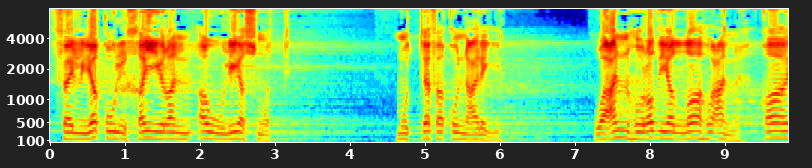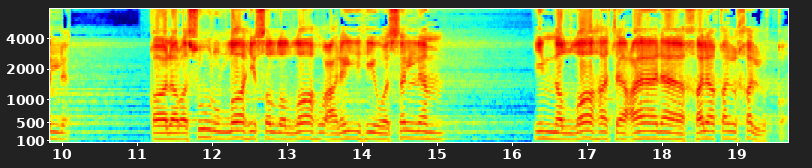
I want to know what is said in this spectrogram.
فليقل خيرا أو ليصمت. متفق عليه. وعنه رضي الله عنه. قال قال رسول الله صلى الله عليه وسلم إن الله تعالى خلق الخلق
